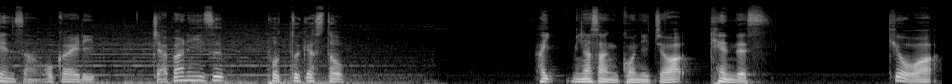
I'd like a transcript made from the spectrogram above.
ケンさんおかえり。ジャパニーズポッドキャスト。はい皆さんこんにちは。ケンです。今日は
